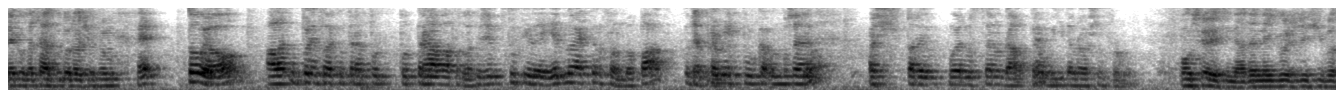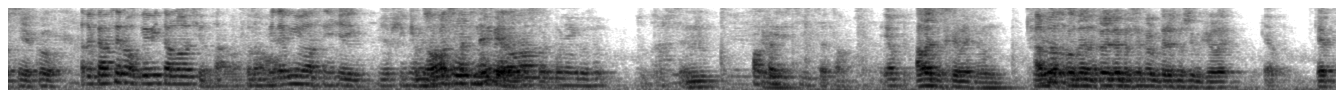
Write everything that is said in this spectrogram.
jako začátku toho dalšího filmu. Ne, to jo, ale úplně to jako teda pod- podtrhává tohle, protože v tu chvíli je jedno, jak ten film dopad, protože Tak. stejně jich půlka umře, až tady po jednu scénu dál, kterou uvidíte v dalším filmu. Scene, a ten nejdůležitější vlastně jako, A tak tam se jenom objeví ta loď, jo, tam se No. My nevíme vlastně, že, že všichni No, no, No, vlastně nic tak neví, nevěděl, Roland vlastně. To prostě, mm, pak to je tam. jo, ale to je skvělý film. Ale to to, super. to, to je prostě film, který jsme si užili. jo. Yep.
